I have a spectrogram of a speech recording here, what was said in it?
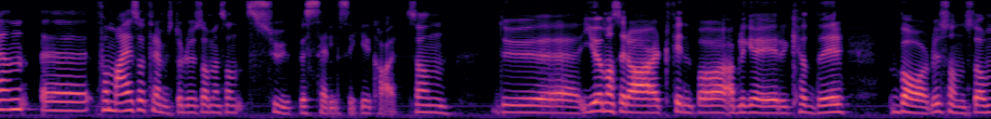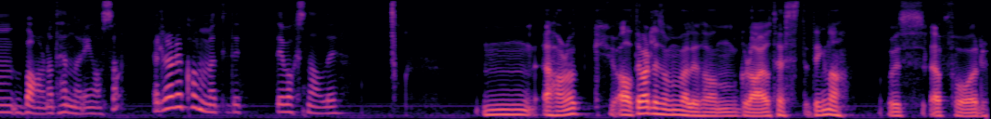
Men uh, for meg så fremstår du som en sånn super selvsikker kar. Sånn du uh, gjør masse rart, finner på ablegøyer, kødder. Var du sånn som barn og tenåring også? Eller har det kommet litt i voksen alder? Mm, jeg har nok alltid vært liksom veldig sånn glad i å teste ting, da. Og hvis jeg får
